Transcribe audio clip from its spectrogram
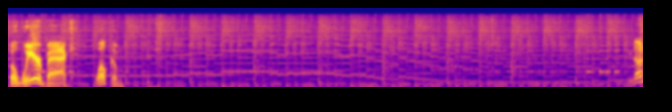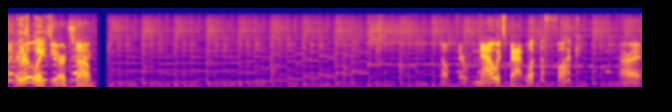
But we're back. Welcome. None of I these really like keys the are art back. style. Oh, there. Now it's back. What the fuck? All right.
